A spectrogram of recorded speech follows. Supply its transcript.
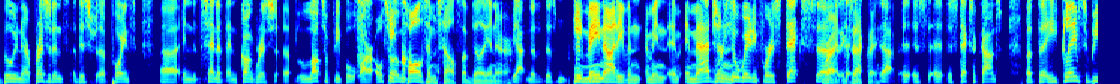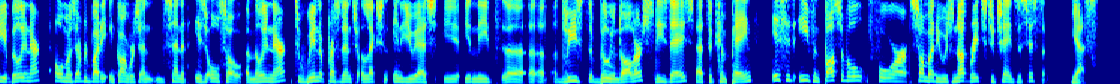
billionaire president at this uh, point uh, in the Senate and Congress. Uh, lots of people are also. He calls himself a billionaire. Yeah, that, He may be- not even. I mean, imagine. We're still waiting for his tax. Uh, right. Exactly. yeah, his, his tax account. But uh, he claims to be a billionaire. Almost everybody in Congress and the Senate is also a millionaire. To win a presidential election in the US, you, you need uh, uh, at least a billion dollars these days uh, to campaign. Is it even possible for somebody who's not rich to change the system? Yes.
